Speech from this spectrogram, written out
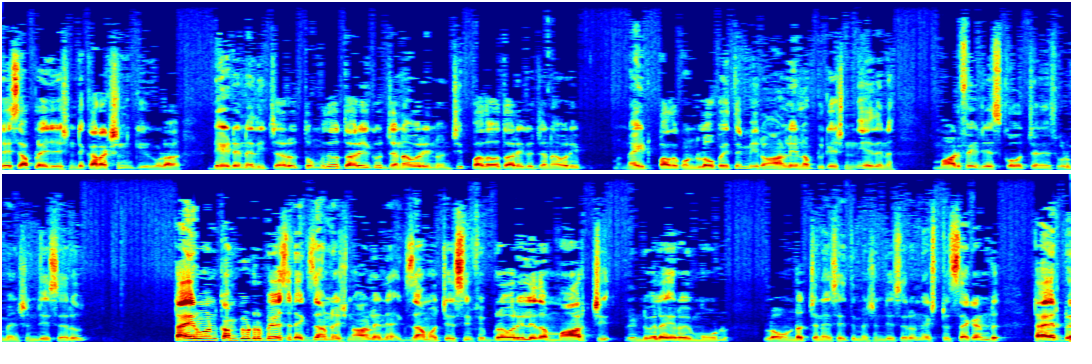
చేసి అప్లై చేసింటే కరెక్షన్కి కూడా డేట్ అనేది ఇచ్చారు. తొమ్మిదో తారీఖు జనవరి నుంచి పదో తారీఖు జనవరి నైట్ పదకొండు లోపు అయితే మీరు ఆన్లైన్ అప్లికేషన్ని ఏదైనా మాడిఫై చేసుకోవచ్చు అనేసి కూడా మెన్షన్ చేశారు. Tier one computer based examination online exam వచ్చేసి ఫిబ్రవరి లేదా మార్చి రెండు వేల ఇరవై మూడులో ఉండొచ్చు అనేసి అయితే మెన్షన్ చేశారు. Next second tier two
